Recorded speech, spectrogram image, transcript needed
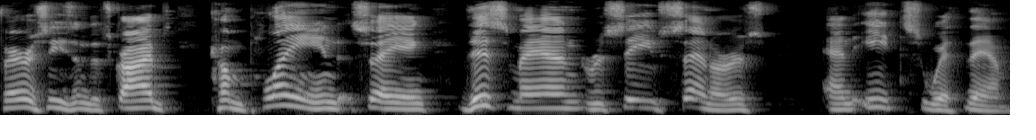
Pharisees and the scribes complained, saying, This man receives sinners and eats with them.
